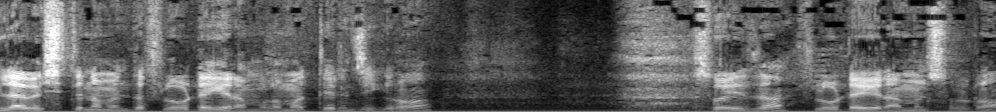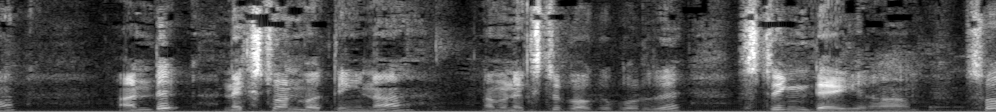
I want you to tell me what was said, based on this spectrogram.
எல்லா விஷயத்தையும் நம்ம இந்த ஃப்ளோ டயக்ராம் மூலமாக தெரிஞ்சுக்கிறோம். ஸோ இதுதான் ஃப்ளோ டயக்ராம்னு சொல்கிறோம் அண்டு நெக்ஸ்ட் ஒன் பார்த்தீங்கன்னா நம்ம நெக்ஸ்ட் பார்க்க போகிறது ஸ்ட்ரிங் டயக்ராம் ஸோ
